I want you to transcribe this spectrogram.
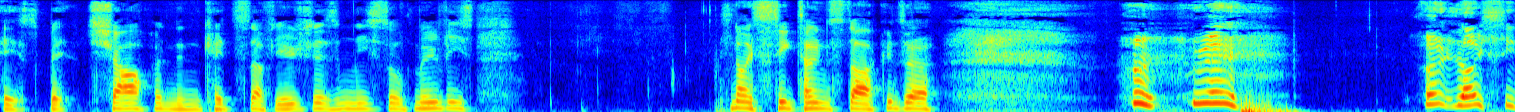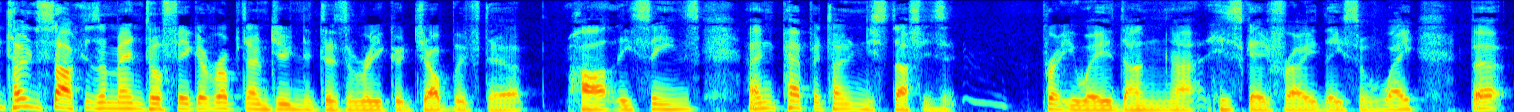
it's a bit sharper than kids stuff usually in these sort of movies. Nice to see Tony Stark as a I see Tony Stark as a mentor figure. Rob Downey Jr. does a really good job with the Harley scenes, and Pepper Tony stuff is pretty well done at uh, his Scared Friday sort of way. But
